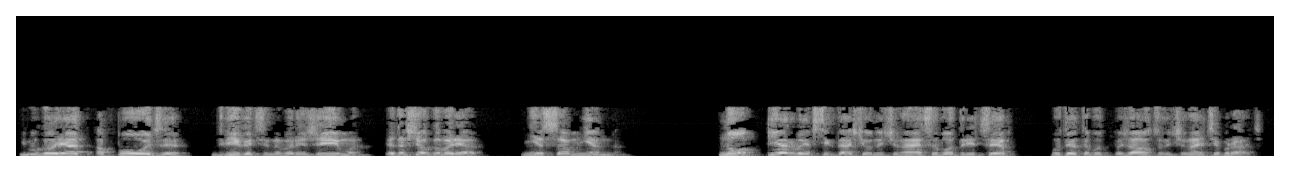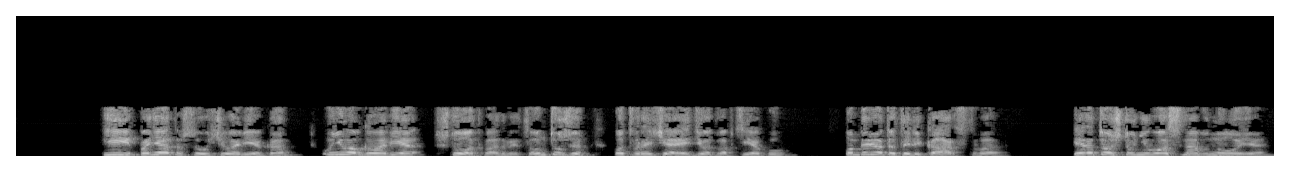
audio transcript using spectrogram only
Ему говорят о пользе двигательного режима. Это все говорят, несомненно. Но первое всегда, с чего начинается, вот рецепт, вот это вот, пожалуйста, начинайте брать. И понятно, что у человека, у него в голове что откладывается? Он тоже от врача идет в аптеку, он берет это лекарство, это то, что у него основное.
